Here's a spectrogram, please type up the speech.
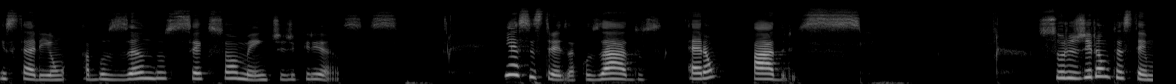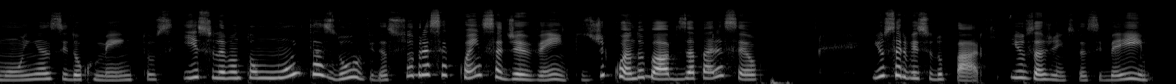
estariam abusando sexualmente de crianças. E esses três acusados eram padres. Surgiram testemunhas e documentos, e isso levantou muitas dúvidas sobre a sequência de eventos de quando Bob desapareceu. E o serviço do parque e os agentes do FBI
